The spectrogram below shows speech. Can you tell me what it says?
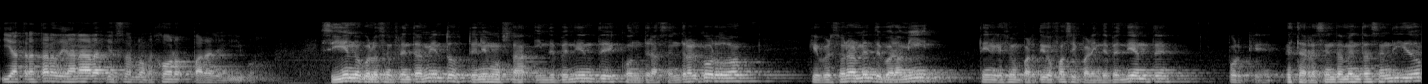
y a tratar de ganar y hacerlo mejor para el equipo. Siguiendo con los enfrentamientos, tenemos a Independiente contra Central Córdoba, que personalmente para mí tiene que ser un partido fácil para Independiente, porque está recientemente ascendido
